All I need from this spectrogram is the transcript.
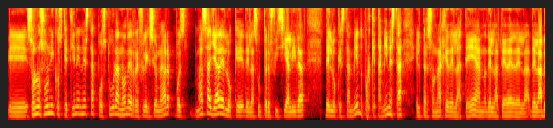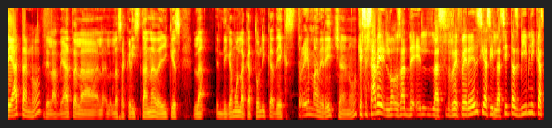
Eh, son los únicos que tienen esta postura, ¿no? De reflexionar, pues, más allá de lo que, de la superficialidad de lo que están viendo, porque también está el personaje de la Tea, ¿no? De la de la, de la Beata, ¿no? De la Beata, la, la sacristana de ahí, que es la digamos, la católica de extrema derecha, ¿no? Que se sabe o sea, de, las referencias y las citas bíblicas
